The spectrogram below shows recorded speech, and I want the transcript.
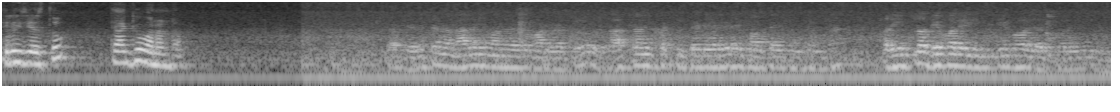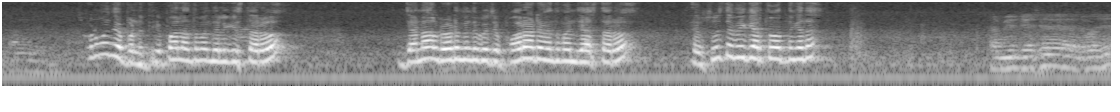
తెలియజేస్తూ థ్యాంక్ యూ అని అంటాం చూడమని చెప్పండి దీపాలు ఎంతమంది వెలిగిస్తారో జనాలు రోడ్డు మీదకి వచ్చి పోరాటం ఎంతమంది చేస్తారో రేపు చూస్తే మీకు అర్థమవుతుంది కదా. మీరు చేసే రోజే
